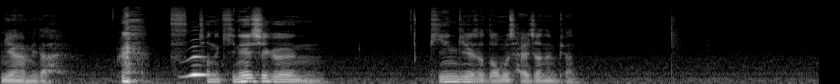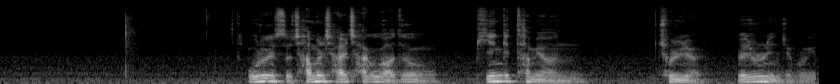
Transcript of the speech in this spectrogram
미안합니다. 저는 기내식은 비행기에서 너무 잘 자는 편. 모르겠어요. 잠을 잘 자고 가도 비행기 타면 졸려. 왜 졸린지 모르겠.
